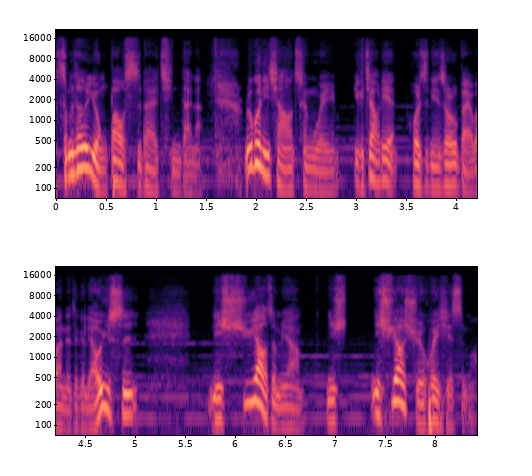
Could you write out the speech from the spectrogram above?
什么叫做拥抱失败的清单呢、如果你想要成为一个教练，或者是年收入百万的这个疗愈师，你需要怎么样？你你需要学会些什么？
